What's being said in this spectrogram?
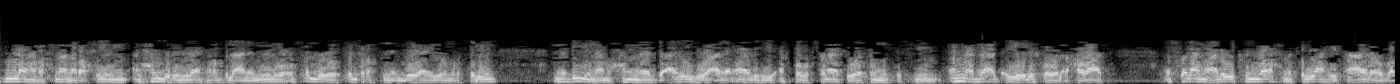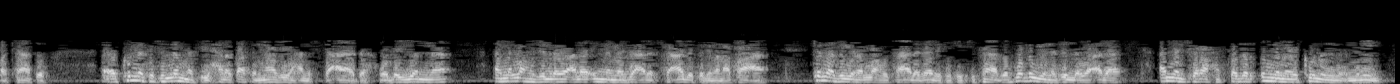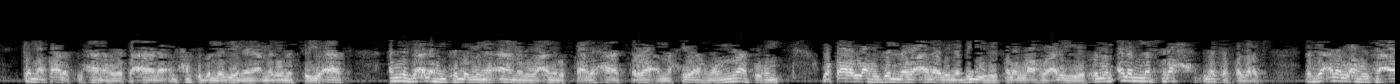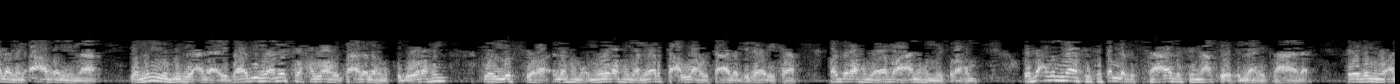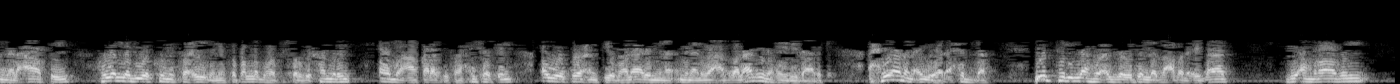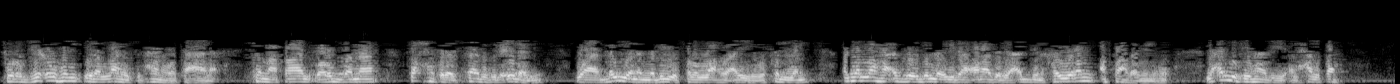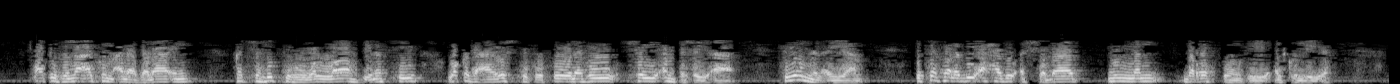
بسم الله الرحمن الرحيم. الحمد لله رب العالمين وأصلي وأسلم على الأنبياء والمرسلين نبينا محمد عليه وعلى آله أفضل الصلاة وأتم التسليم. أما بعد أيها الإخوة والأخوات السلام عليكم ورحمة الله تعالى وبركاته. كنا تكلمنا في حلقات ماضية عن السعادة وبينا أن الله جل وعلا إنما جعل السعادة لمن أطاع. كما بين الله تعالى ذلك في كتابه وبين جل وعلا أن انشراح الصدر إنما يكون للمؤمنين. كما قال سبحانه وتعالى أم حسب الذين يعملون السيئات أن نجعلهم كالذين آمنوا وعملوا الصالحات سواء محياهم ومماتهم وقال الله جل وعلا لنبيه صلى الله عليه وسلم ألم نشرح لك صدرك؟ فجعل الله تعالى من أعظم ما يمن به على عباده أن يشرح الله تعالى لهم صدورهم وييسر لهم أمورهم وأن يرفع الله تعالى بذلك قدرهم ويضع عنهم وزرهم. وبعض الناس يتطلب السعادة في معصية الله تعالى فيظن أن العاصي هو الذي يكون سعيدا يتطلبها في شرب خمر أو معاقرة فاحشة أو وقوع في ضلال من, من أنواع الضلال إلى غير ذلك. أحيانا أيها الأحبة يبتلي الله عز وجل بعض العباد بأمراض ترجعهم إلى الله سبحانه وتعالى. كما قال وربما صحت الأجساد بالعلل وبين النبي صلى الله عليه وسلم أن الله عز وجل إذا أراد بعبد خيرا أصاب منه. لعلي في هذه الحلقة أقف معكم على بلاء قد شهدته والله بنفسي وقد عايشت فصوله شيئا فشيئا. في يوم من الأيام اتصل بي أحد الشباب ممن درستهم في الكلية.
